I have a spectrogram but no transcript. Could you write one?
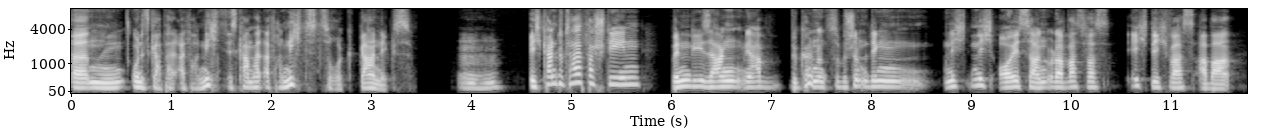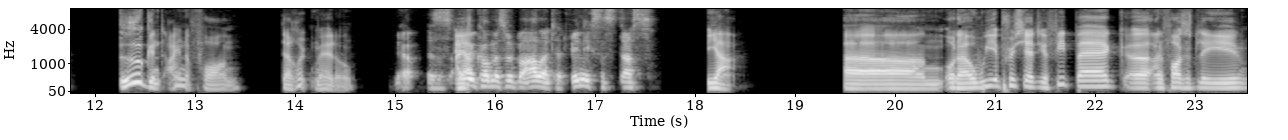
Ähm, und es gab halt einfach nichts, es kam halt einfach nichts zurück, gar nichts. Mhm. Ich kann total verstehen, wenn die sagen, ja, wir können uns zu bestimmten Dingen nicht, nicht äußern oder was, was ich nicht was, aber irgendeine Form der Rückmeldung. Ja, es ist Ja. angekommen, es wird bearbeitet. Wenigstens das. Ja. Ähm, oder we appreciate your feedback. Uh, unfortunately,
